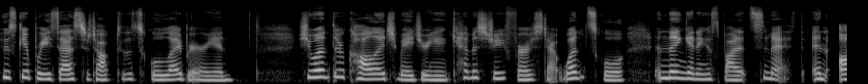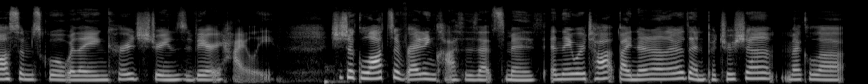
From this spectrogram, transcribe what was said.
who skipped recess to talk to the school librarian. She went through college majoring in chemistry first at one school and then getting a spot at Smith, an awesome school where they encourage dreams very highly. She took lots of writing classes at Smith, and they were taught by none other than Patricia MacLachlan,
